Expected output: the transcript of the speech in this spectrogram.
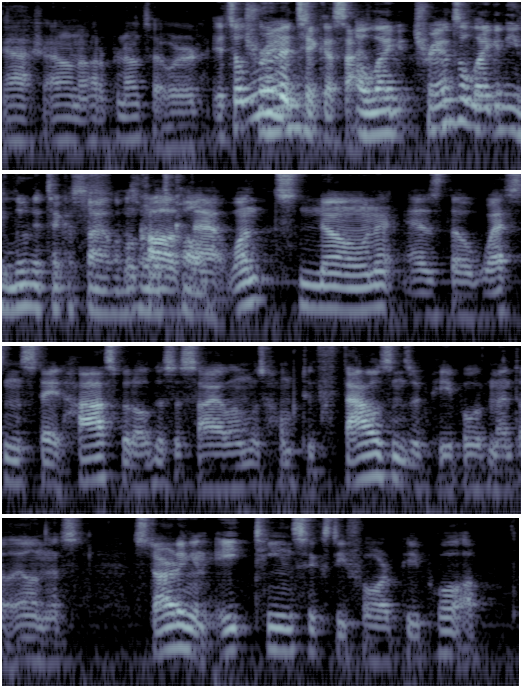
gosh, I don't know how to pronounce that word. It's a Trans- lunatic asylum. Alleg- Trans Allegheny Lunatic Asylum We'll is what it's it called. that. Once known as the Weston State Hospital, this asylum was home to thousands of people with mental illness. Starting in 1864, people, uh,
